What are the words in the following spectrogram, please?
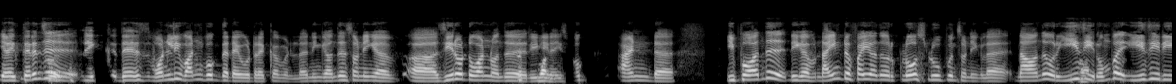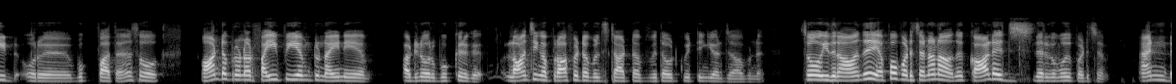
எனக்கு தெரிஞ்சு like there is only one book that I would ரெக்கமெண்ட்ல நீங்க வந்து சொன்னீங்க ஜீரோ டு ஒன் வந்து ரீடி நைஸ் புக் அண்ட் இப்போ வந்து நீங்க நைன் டு ஃபைவ் வந்து ஒரு க்ளோஸ் லூப்னு சொன்னீங்களே நான் வந்து ஒரு ஈஸி ரொம்ப ஈஸி ரீட் ஒரு புக் பார்த்தேன். So entrepreneur five PM to nine AM அப்படின்னு ஒரு புக் இருக்கு. Launching a profitable startup without quitting your ஜாப்னு ஸோ இது நான் வந்து எப்போ படிச்சேன்னா நான் வந்து காலேஜ்ல இருக்கும்போது படிச்சேன். அண்ட்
